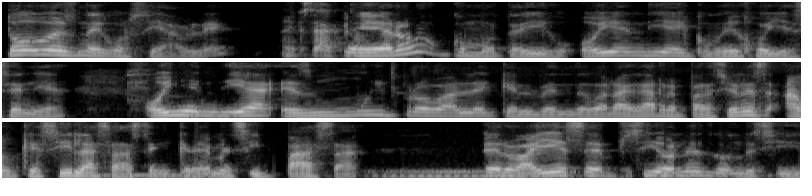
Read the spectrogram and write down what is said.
todo es negociable. Exacto. Pero, como te digo, hoy en día, y como dijo Yesenia, hoy en día es muy probable que el vendedor haga reparaciones, aunque sí las hacen, créeme, sí pasa. Pero hay excepciones donde si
